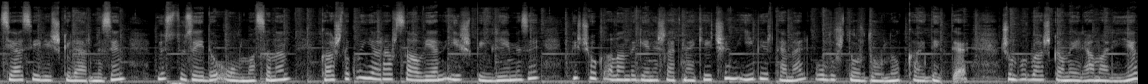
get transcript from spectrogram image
siyasi ilişkilerimizin üst düzeyde olması olmasının karşılıklı yarar sağlayan işbirliğimizi birçok alanda genişletmek için iyi bir temel oluşturduğunu kaydetti. Cumhurbaşkanı İlham Aliyev,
